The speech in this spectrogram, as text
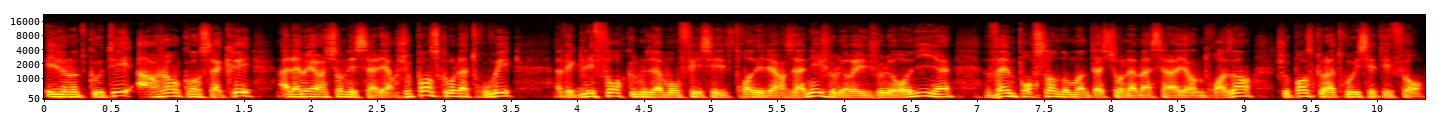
Et de notre côté, argent consacré à la des salaires. Je pense qu'on l'a trouvé avec l'effort que nous avons fait ces trois dernières années. Je le, je le redis, hein, 20% d'augmentation de la masse salariale en trois ans. Je pense qu'on a trouvé cet effort.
